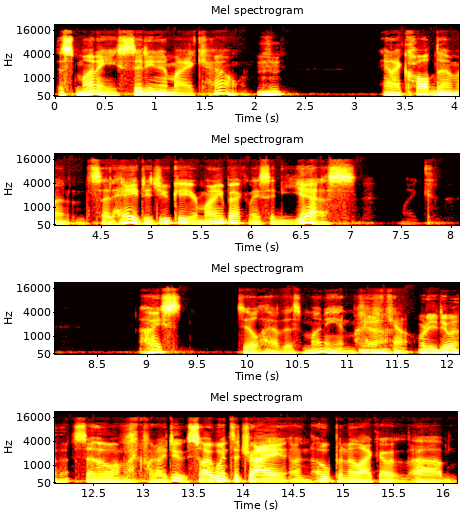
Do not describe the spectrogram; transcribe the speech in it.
this money sitting in my account, Mm-hmm. and I called them and said, "Hey, did you get your money back?" And they said, "Yes." I'm like, I still have this money in my Yeah. account. What do you do with it? So I'm like, what do I do? So I went to try and open a, like a um,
